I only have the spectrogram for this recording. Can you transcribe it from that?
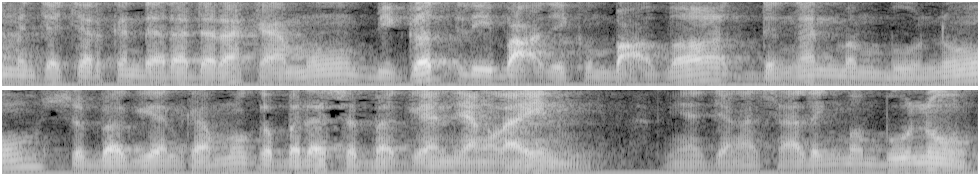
mencacarkan darah-darah kamu bigatli ba'dikum ba'dha dengan membunuh sebagian kamu kepada sebagian yang lain. Artinya jangan saling membunuh.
